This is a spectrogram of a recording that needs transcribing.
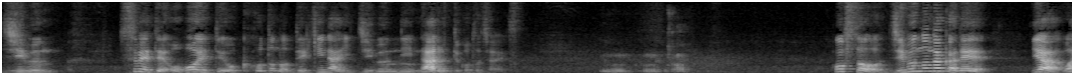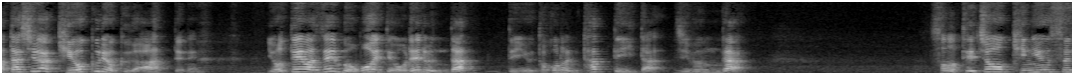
自分。全て覚えておくことのできない自分になるってことじゃないですか。そ自分の中でいや私は記憶力があってね予定は全部覚えておれるんだっていうところに立っていた自分がその手帳を記入する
